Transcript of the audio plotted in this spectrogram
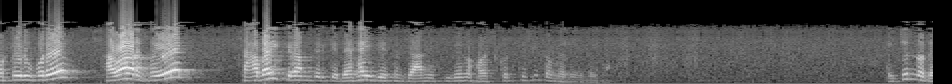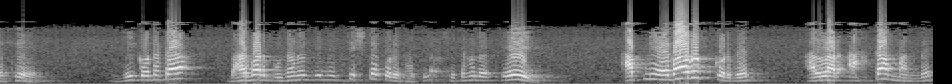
ওটের উপরে সাওয়ার হয়ে সাহাবাই কিরামদেরকে দেখাই দিয়েছেন যে, আমি কীভাবে হজ করতেছি, তোমরা সেটা দেখা এই জন্য দেখেন, যে কথাটা বারবার বোঝানোর জন্য চেষ্টা করে থাকি, সেটা হলো এই, আপনি এবাদত করবেন, আল্লাহর আহকাম মানবেন,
